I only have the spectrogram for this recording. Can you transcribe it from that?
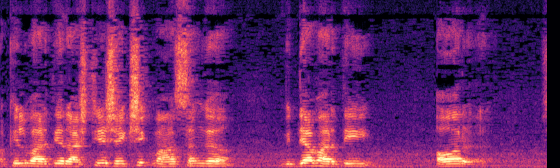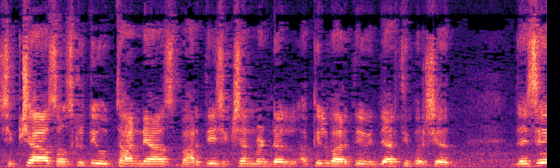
अखिल भारतीय राष्ट्रीय शैक्षिक महासंघ विद्या भारती और शिक्षा संस्कृति उत्थान न्यास भारतीय शिक्षण मंडल अखिल भारतीय विद्यार्थी परिषद जैसे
